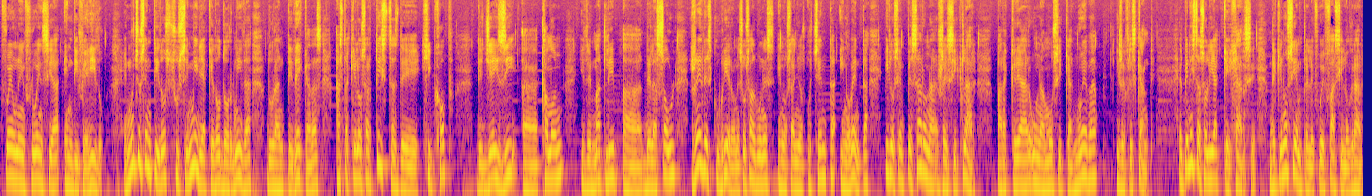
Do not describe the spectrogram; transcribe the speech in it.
fue una influencia en diferido. En muchos sentidos, su semilla quedó dormida durante décadas hasta que los artistas de hip hop, de Jay-Z Common y de Madlib de la Soul redescubrieron esos álbumes en los años 80 y 90 y los empezaron a reciclar para crear una música nueva y refrescante. El pianista solía quejarse de que no siempre le fue fácil lograr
